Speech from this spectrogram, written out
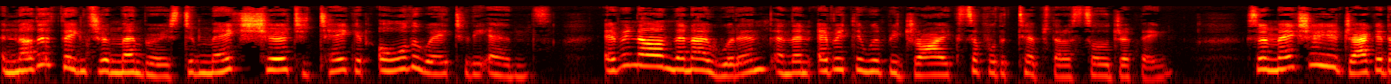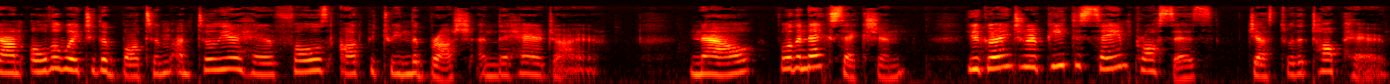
Another thing to remember is to make sure to take it all the way to the ends. Every now and then I wouldn't, and then everything would be dry except for the tips that are still dripping. So make sure you drag it down all the way to the bottom until your hair falls out between the brush and the hair dryer. Now, for the next section, you're going to repeat the same process, just with the top hair.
